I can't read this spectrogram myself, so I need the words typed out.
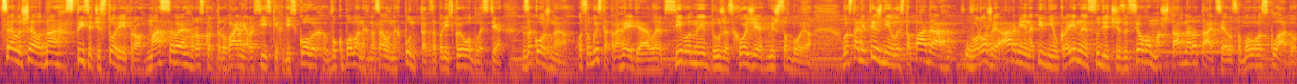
Це лише одна з тисяч історій про масове розквартирування російських військових в окупованих населених пунктах Запорізької області. За кожною особиста трагедія, але всі вони дуже схожі між собою. В останні тижні листопада у ворожої армії на півдні України, судячи з усього, масштабна ротація особового складу.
